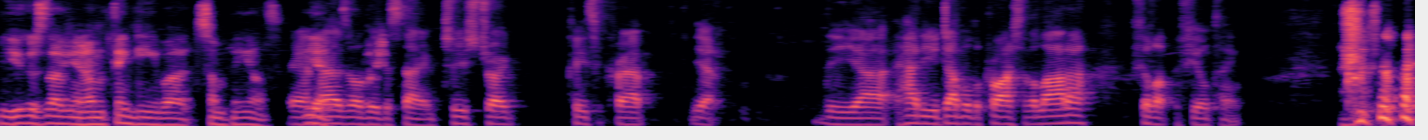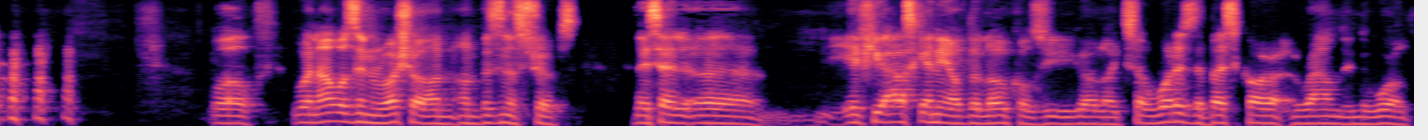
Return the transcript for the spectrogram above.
Yugoslavian. I'm thinking about something else. Yeah, yeah. might as well be the same. Two-stroke piece of crap. Yeah the uh, how do you double the price of a Lada? Fill up the fuel tank. well, when I was in Russia on, on business trips, they said uh, if you ask any of the locals, you go like, "So, what is the best car around in the world?"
